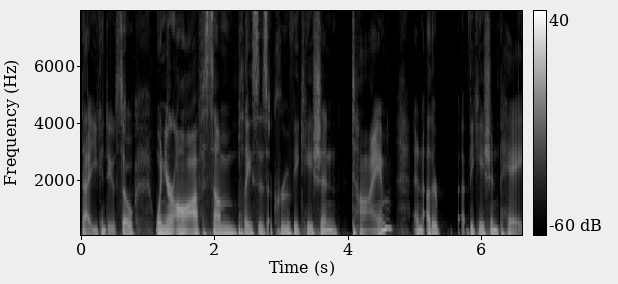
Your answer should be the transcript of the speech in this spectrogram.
that you can do. So when you're off, some places accrue vacation time and other uh, vacation pay.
